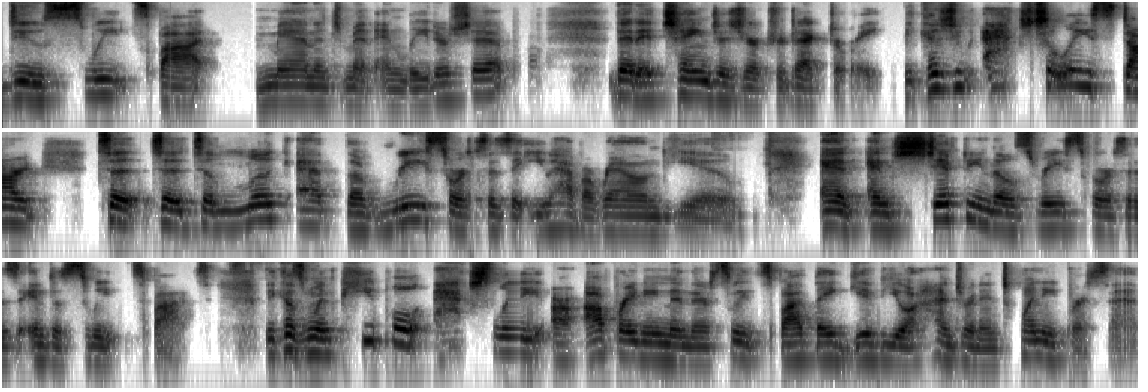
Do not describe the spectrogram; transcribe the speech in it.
do sweet spot management and leadership, that it changes your trajectory because you actually start to, to, to look at the resources that you have around you and, and shifting those resources into sweet spots. Because when people actually are operating in their sweet spot, they give you 120%.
